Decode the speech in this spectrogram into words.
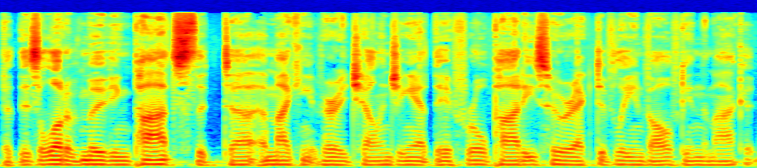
but there's a lot of moving parts that uh, are making it very challenging out there for all parties who are actively involved in the market.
